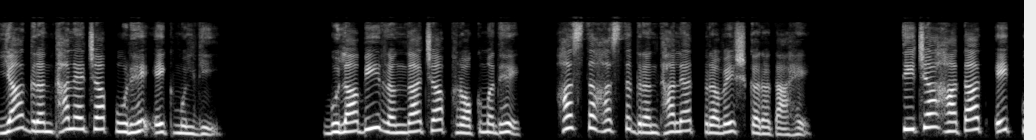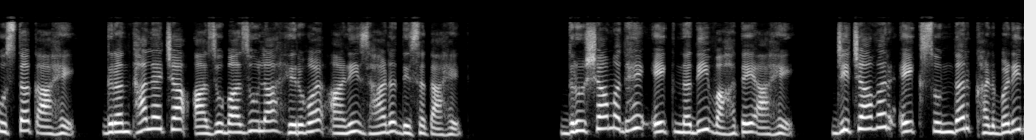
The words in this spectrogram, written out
या ग्रंथालयाच्या पुढे एक मुलगी. गुलाबी रंगाच्या फ्रॉकमध्ये हस्त हस्त ग्रंथालयात प्रवेश करत आहे. तिच्या हातात एक पुस्तक आहे. ग्रंथालयाच्या आजूबाजूला हिरवळ आणि झाड दिसत आहेत. दृश्यामध्ये एक नदी वाहते आहे जिच्यावर एक सुंदर खडबडीत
